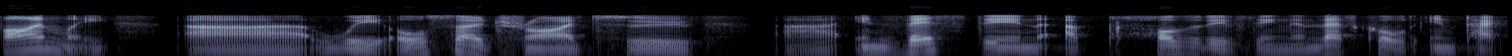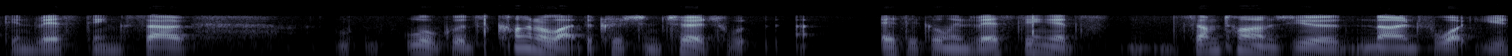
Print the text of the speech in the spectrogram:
finally, uh, we also try to uh, invest in a positive thing, and that's called impact investing. So look, it's kind of like the Christian church. Uh, ethical investing, it's sometimes you're known for what you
